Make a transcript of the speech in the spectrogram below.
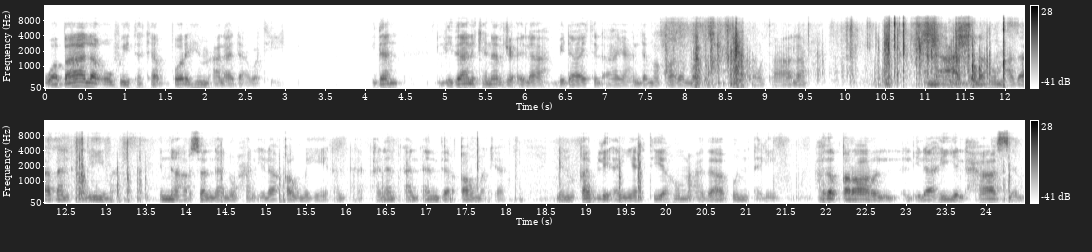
وبالغوا في تكبرهم على دعوته إذا لذلك نرجع إلى بداية الآية عندما قال الله سبحانه وتعالى أن أعد لهم عذابا أليما. إنا أرسلنا نوحا إلى قومه أن, أن, أن أنذر قومك من قبل أن يأتيهم عذاب أليم. هذا القرار الإلهي الحاسم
